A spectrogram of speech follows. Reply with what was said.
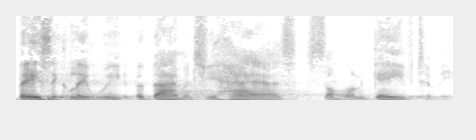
basically, we, the diamond she has, someone gave to me.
